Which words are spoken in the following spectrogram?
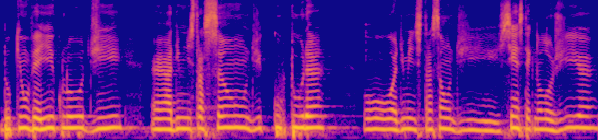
do que um veículo de é, administração de cultura ou administração de ciência e tecnologia,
